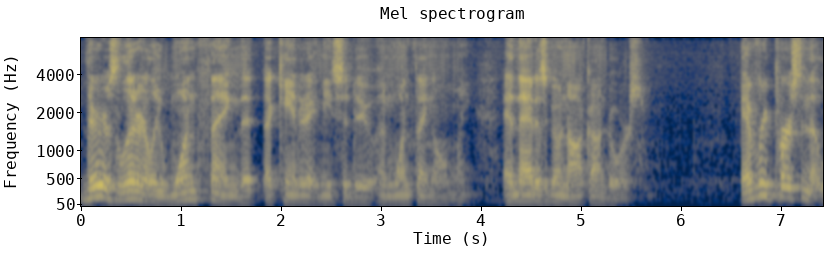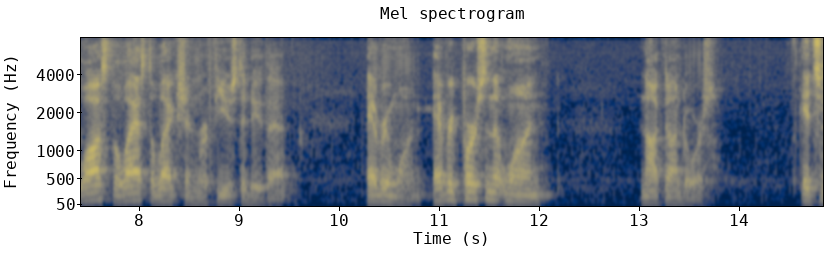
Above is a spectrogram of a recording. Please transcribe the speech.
there is literally one thing that a candidate needs to do, and one thing only, and that is go knock on doors. Every person that lost the last election refused to do that. Everyone, every person that won, knocked on doors. It's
